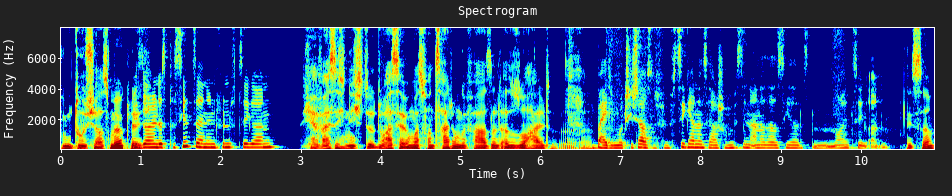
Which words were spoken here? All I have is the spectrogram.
Durchaus Wie möglich. soll denn das passiert sein in den 50ern? Ja, weiß ich nicht. Du du hast ja irgendwas von Zeitung gefaselt. Also so halt, äh, Wobei die Motisha aus den 50ern ist ja schon ein bisschen anders als die aus den 90ern. siehst du?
